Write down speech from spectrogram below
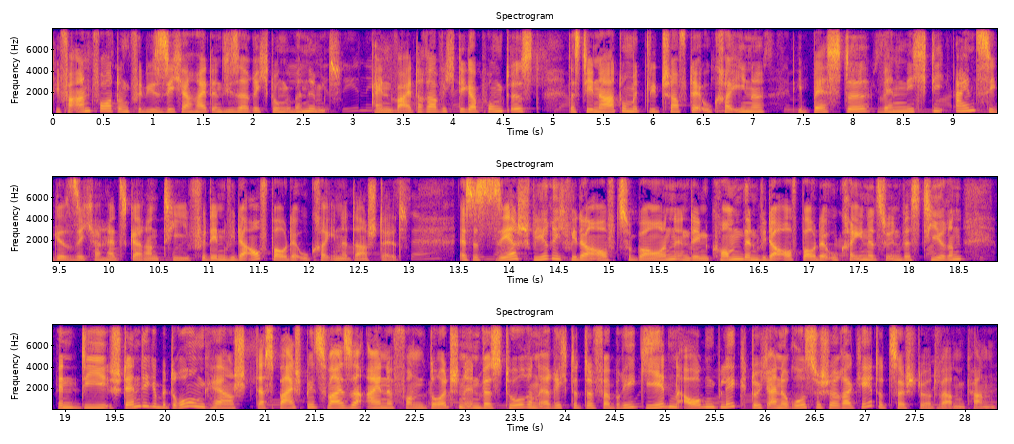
die Verantwortung für die Sicherheit in dieser Richtung übernimmt. Ein weiterer wichtiger Punkt ist, dass die NATO-Mitgliedschaft der Ukraine die beste, wenn nicht die einzige Sicherheitsgarantie für den Wiederaufbau der Ukraine darstellt. Es ist sehr schwierig, wieder aufzubauen, in den kommenden Wiederaufbau der Ukraine zu investieren, wenn die ständige Bedrohung herrscht, dass beispielsweise eine von deutschen Investoren errichtete Fabrik jeden Augenblick durch eine russische Rakete zerstört werden kann.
